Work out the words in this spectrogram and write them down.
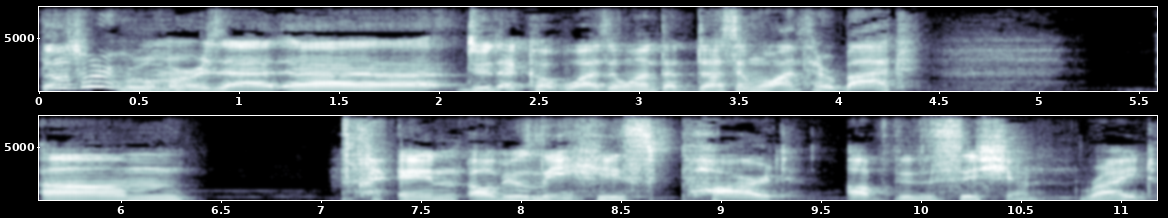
those were rumors that uh Dudakov was the one that doesn't want her back. Um and obviously he's part of the decision, right?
